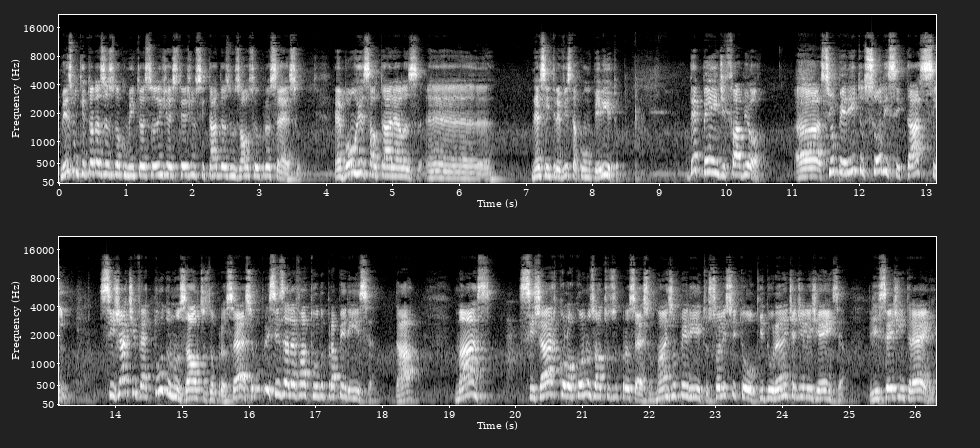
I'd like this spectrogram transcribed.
Mesmo que todas as documentações já estejam citadas nos autos do processo, é bom ressaltar elas é, nessa entrevista com o perito? Depende, Fábio. Uh, se o perito solicitar, sim. Se já tiver tudo nos autos do processo, não precisa levar tudo para a perícia, tá? Mas se já colocou nos autos do processo, mas o perito solicitou que durante a diligência lhe seja entregue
